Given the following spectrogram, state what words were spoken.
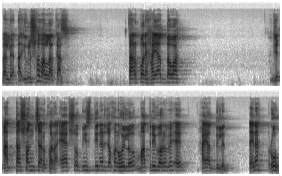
তাহলে এগুলো সব আল্লাহর কাজ। তারপরে হায়াত দেওয়া, যে আত্মা সঞ্চার করা। একশো বিশ দিনের যখন হইল, মাতৃগর্ভে হায়াত দিলেন, তাই না? রোহ।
